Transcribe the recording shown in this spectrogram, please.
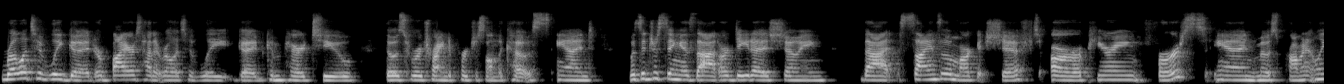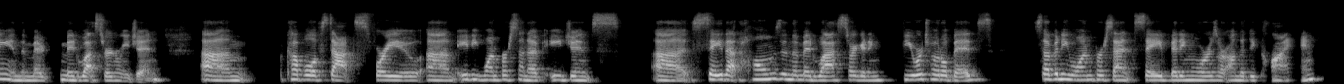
relatively good, or buyers had it relatively good compared to those who were trying to purchase on the coast. And What's interesting is that our data is showing that signs of a market shift are appearing first and most prominently in the mid- Midwestern region. Um, a couple of stats for you um, 81% of agents uh, say that homes in the Midwest are getting fewer total bids. 71% say bidding wars are on the decline.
